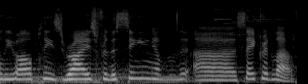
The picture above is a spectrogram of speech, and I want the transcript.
Will you all please rise for the singing of the, uh, Sacred Love?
